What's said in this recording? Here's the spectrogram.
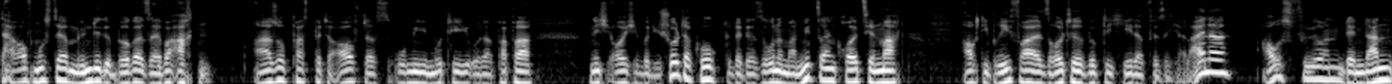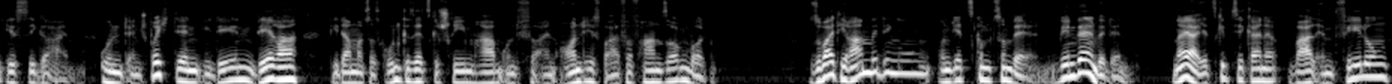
Darauf muss der mündige Bürger selber achten. Also passt bitte auf, dass Omi, Mutti oder Papa nicht euch über die Schulter guckt oder der Sohnemann mit sein Kreuzchen macht. Auch die Briefwahl sollte wirklich jeder für sich alleine ausführen, denn dann ist sie geheim und entspricht den Ideen derer, die damals das Grundgesetz geschrieben haben und für ein ordentliches Wahlverfahren sorgen wollten. Soweit die Rahmenbedingungen und jetzt kommt zum Wählen. Wen wählen wir denn? Naja, jetzt gibt es hier keine Wahlempfehlung,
